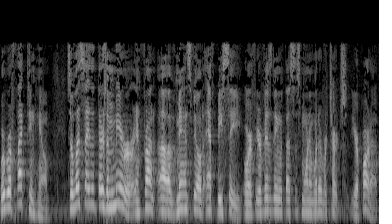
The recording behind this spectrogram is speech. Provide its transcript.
We're reflecting Him. So let's say that there's a mirror in front of Mansfield FBC, or if you're visiting with us this morning, whatever church you're a part of.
